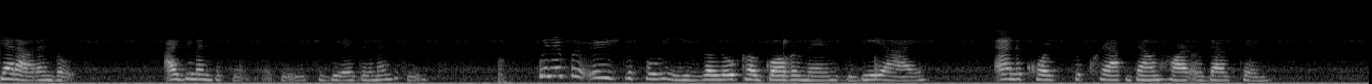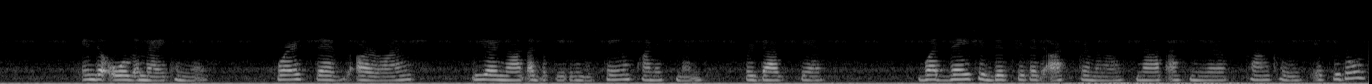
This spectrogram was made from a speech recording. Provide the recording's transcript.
Get out and vote. Argumentative. Okay, it should be argumentative. We therefore urge the police, the local government, the BI, and the courts to crack down hard or dog thieves in the old American West. Where thieves are ranch, we are not advocating the same punishment for dog theft, but they should be treated as criminals, not as mere prankers. If we don't,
